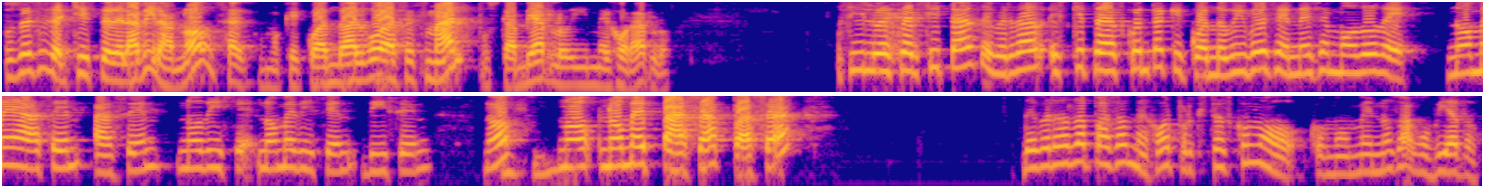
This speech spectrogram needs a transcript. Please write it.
pues ese es el chiste de la vida, ¿no? O sea, como que cuando algo haces mal, pues cambiarlo y mejorarlo. Si lo ejercitas, de verdad, es que te das cuenta que cuando vives en ese modo de no me hacen, hacen, no dice, no me dicen, dicen, ¿no? No, no me pasa, pasa de verdad la pasas mejor porque estás como, como menos agobiado.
